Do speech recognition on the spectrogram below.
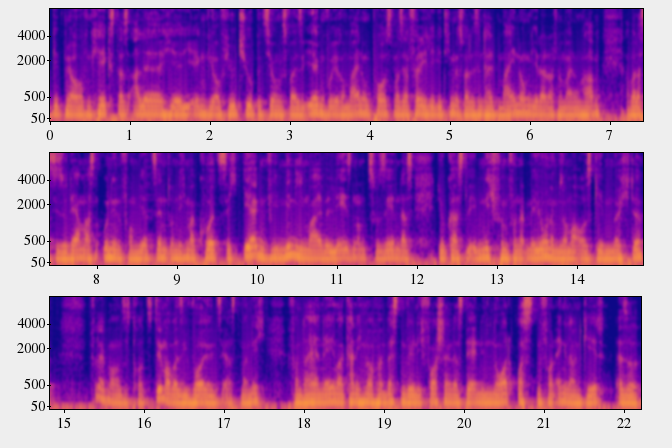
geht mir auch auf den Keks, dass alle hier die irgendwie auf YouTube beziehungsweise irgendwo ihre Meinung posten, was ja völlig legitim ist, weil das sind halt Meinungen, jeder darf eine Meinung haben, aber dass die so dermaßen uninformiert sind und nicht mal kurz sich irgendwie minimal belesen, um zu sehen, dass Newcastle eben nicht 500 Millionen im Sommer ausgeben möchte. Vielleicht machen sie es trotzdem, aber sie wollen es erstmal nicht. Von daher, Neymar kann ich mir auf meinen besten Willen nicht vorstellen, dass der in den Nordosten von England geht. Also,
